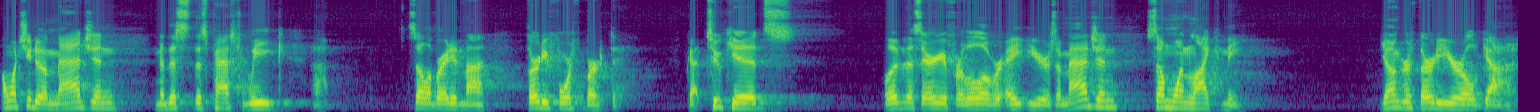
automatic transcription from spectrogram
I want you to imagine, you know, this, this past week, celebrated my 34th birthday. Got two kids, lived in this area for a little over eight years. Imagine someone like me, younger 30 year old guy,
